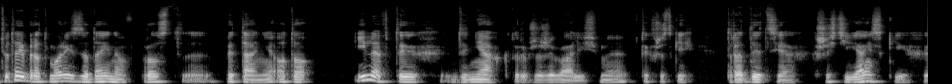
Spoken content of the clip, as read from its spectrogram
tutaj brat Morris zadaje nam wprost e, pytanie o to, ile w tych dniach, które przeżywaliśmy, w tych wszystkich tradycjach chrześcijańskich, e,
